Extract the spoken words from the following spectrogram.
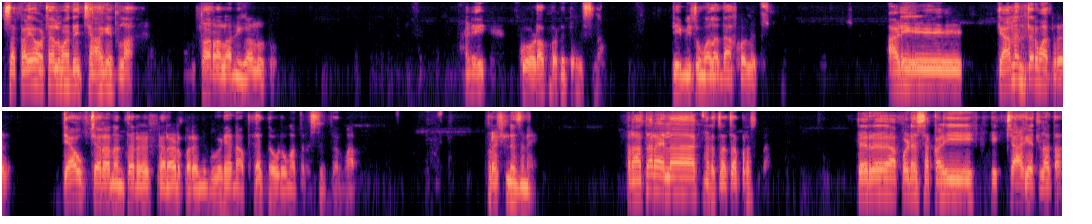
सकाळी हॉटेलमध्ये चहा घेतला. उताराला निघालो होतो. आणि घोडा परत ते मी तुम्हाला दाखवलंच. आणि त्यानंतर मात्र त्या उपचारानंतर कराडपर्यंत घोड्यानं आपल्या दौड मात्र सुंदर मार प्रश्नच नाही. राहता राहिला खर्चाचा प्रश्न. तर आपण सकाळी एक चहा घेतला होता.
